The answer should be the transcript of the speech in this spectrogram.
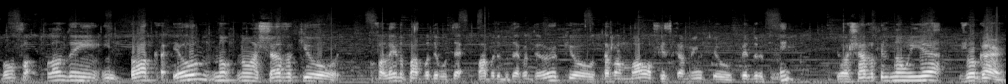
Bom, falando em, em troca, eu não, não achava que o. Eu falei no Papo de, Boteco, Papo de Boteco anterior que eu tava mal fisicamente o Pedro Kim. Eu achava que ele não ia jogar.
